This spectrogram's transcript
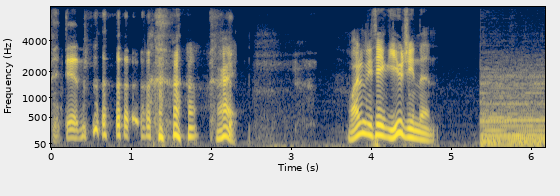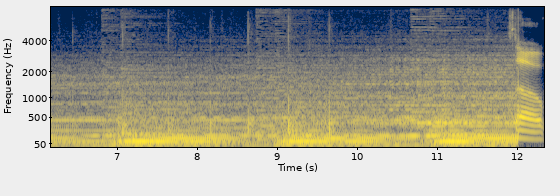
It did. All right. Why didn't he take Eugene then? So,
